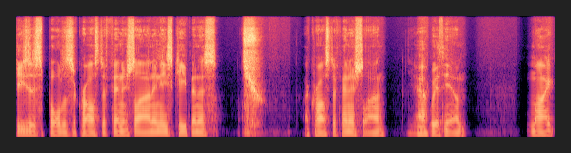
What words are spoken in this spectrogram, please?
Jesus pulled us across the finish line, and He's keeping us across the finish line Yeah. with him. Mike,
